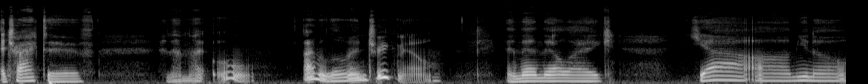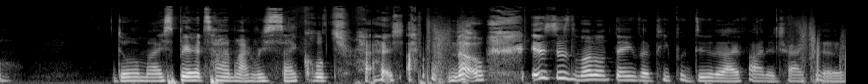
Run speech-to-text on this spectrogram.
attractive. And I'm like, oh, I'm a little intrigued now. And then they're like, yeah, um, you know, during my spare time, I recycle trash. I don't know. It's just little things that people do that I find attractive,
